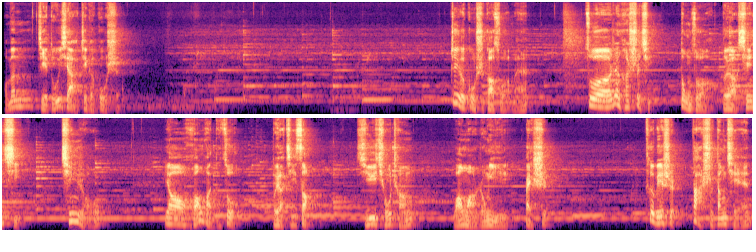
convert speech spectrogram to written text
我们解读一下这个故事。这个故事告诉我们，做任何事情，动作都要纤细、轻柔，要缓缓的做，不要急躁，急于求成，往往容易败事。特别是大事当前，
